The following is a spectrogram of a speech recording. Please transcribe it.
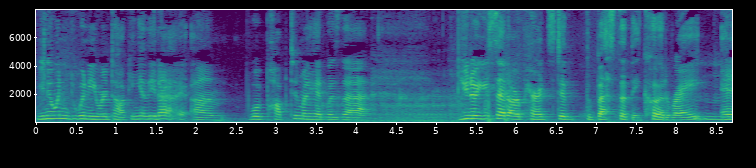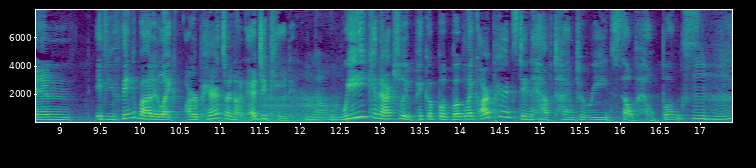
You know, when when you were talking, Evita, um, what popped in my head was that, you know, you said our parents did the best that they could, right? Mm-hmm. And if you think about it, like our parents are not educated. No. we can actually pick up a book. Like our parents didn't have time to read self help books, mm-hmm.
